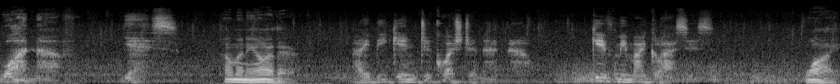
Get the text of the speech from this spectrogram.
One of. Yes. How many are there? I begin to question that now. Give me my glasses. Why?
